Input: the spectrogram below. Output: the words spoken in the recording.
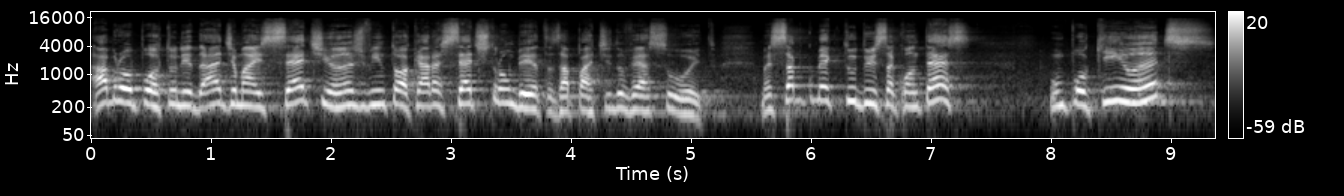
abre a oportunidade de mais sete anjos virem tocar as sete trombetas, a partir do verso 8. Mas sabe como é que tudo isso acontece? Um pouquinho antes,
